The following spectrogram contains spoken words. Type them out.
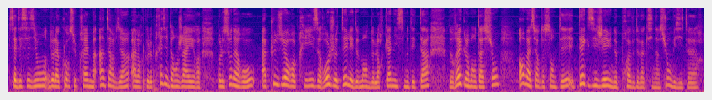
Cette décision de la Cour suprême intervient alors que le président Jair Bolsonaro a plusieurs reprises rejeté les demandes de l'organisme d'État de réglementation en matière de santé d'exiger une preuve de vaccination aux visiteurs.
